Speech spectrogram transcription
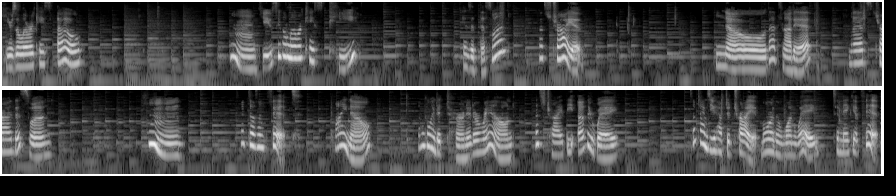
Here's a lowercase o. Hmm, do you see the lowercase p? Is it this one? Let's try it. No, that's not it. Let's try this one. Hmm, it doesn't fit. I know. I'm going to turn it around. Let's try it the other way. Sometimes you have to try it more than one way to make it fit.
